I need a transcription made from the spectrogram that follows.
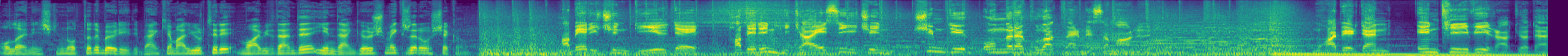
olayına ilişkin notları böyleydi. Ben Kemal Yurteri, muhabirden de yeniden görüşmek üzere, hoşçakalın. Haber için değil de haberin hikayesi için şimdi onlara kulak verme zamanı. Muhabirden NTV Radyo'da.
